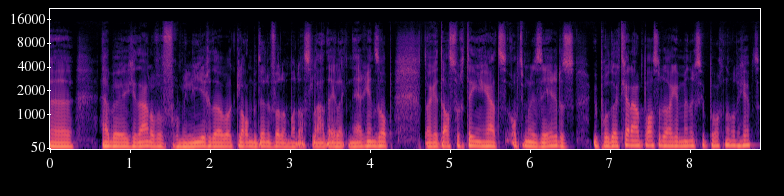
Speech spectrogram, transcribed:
uh, hebben gedaan, of een formulier dat we klant moeten invullen, maar dat slaat eigenlijk nergens op, dat je dat soort dingen gaat optimaliseren, dus je product gaat aanpassen zodat je minder support nodig hebt.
